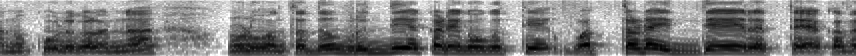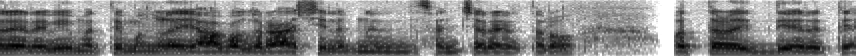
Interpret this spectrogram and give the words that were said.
ಅನುಕೂಲಗಳನ್ನು ನೋಡುವಂಥದ್ದು ವೃದ್ಧಿಯ ಕಡೆಗೆ ಹೋಗುತ್ತೆ. ಒತ್ತಡ ಇದ್ದೇ ಇರುತ್ತೆ. ಯಾಕಂದರೆ ರವಿ ಮತ್ತು ಮಂಗಳ ಯಾವಾಗ ರಾಶಿ ಲಗ್ನದಿಂದ ಸಂಚಾರ ಇರ್ತಾರೋ ಒತ್ತಡ ಇದ್ದೇ ಇರುತ್ತೆ.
